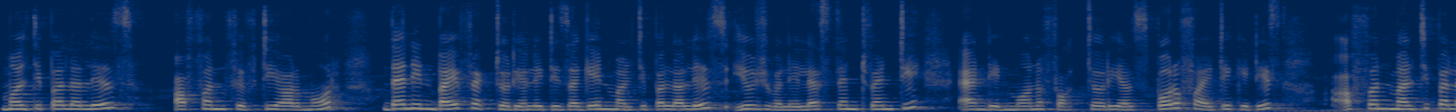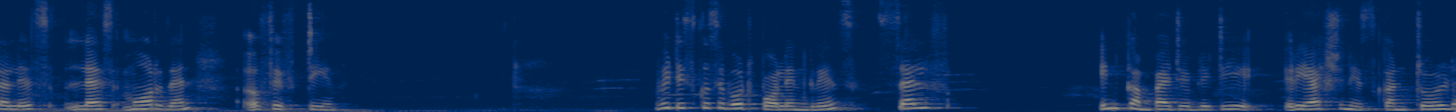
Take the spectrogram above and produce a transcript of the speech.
multiple alleles often 50 or more. Then in bifactorial it is again multiple alleles usually less than 20 and in monofactorial sporophytic it is often multiple alleles less more than uh, 50. We discuss about pollen grains. Self incompatibility reaction is controlled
